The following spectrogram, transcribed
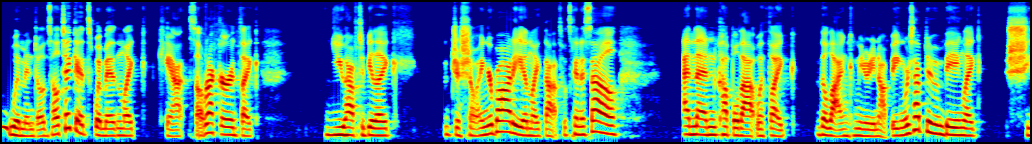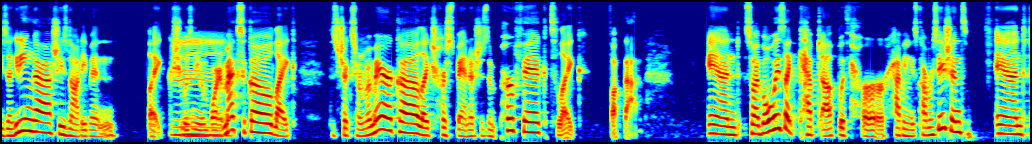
women don't sell tickets, women like can't sell records, like you have to be like just showing your body and like that's what's going to sell. And then couple that with like the Latin community not being receptive and being like she's a gringa, she's not even like she wasn't even born in mm. Mexico, like this chick's from America, like her Spanish isn't perfect, like fuck that. And so I've always like kept up with her having these conversations. And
